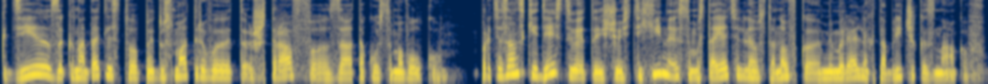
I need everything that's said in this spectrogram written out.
где законодательство предусматривает штраф э, за такую самоволку. Партизанские действия — это еще стихийная самостоятельная установка мемориальных табличек и знаков.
